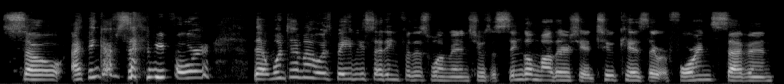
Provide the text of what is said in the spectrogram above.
So I think I've said before that one time I was babysitting for this woman. She was a single mother. She had two kids. They were four and seven.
